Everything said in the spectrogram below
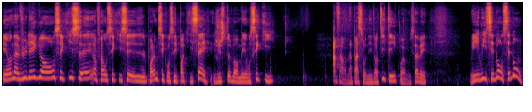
Et on a vu les gants, on sait qui c'est. Enfin, on sait qui c'est. Le problème, c'est qu'on sait pas qui c'est, justement, mais on sait qui. Enfin, on n'a pas son identité, quoi, vous savez. Oui, oui, c'est bon, c'est bon.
